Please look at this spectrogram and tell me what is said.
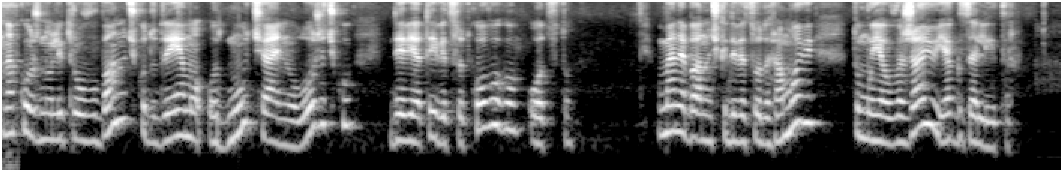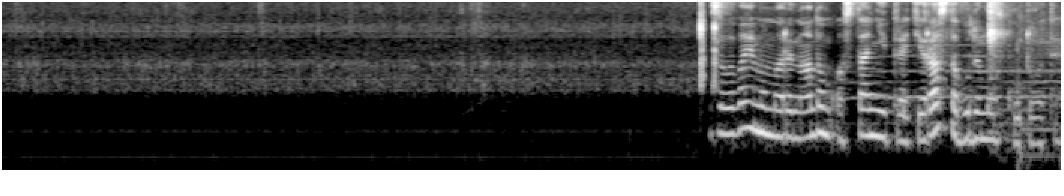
На кожну літрову баночку додаємо одну чайну ложечку 9% оцту. У мене баночки 900 грамові, тому я вважаю як за літр. Заливаємо маринадом останній третій раз та будемо вкутувати.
